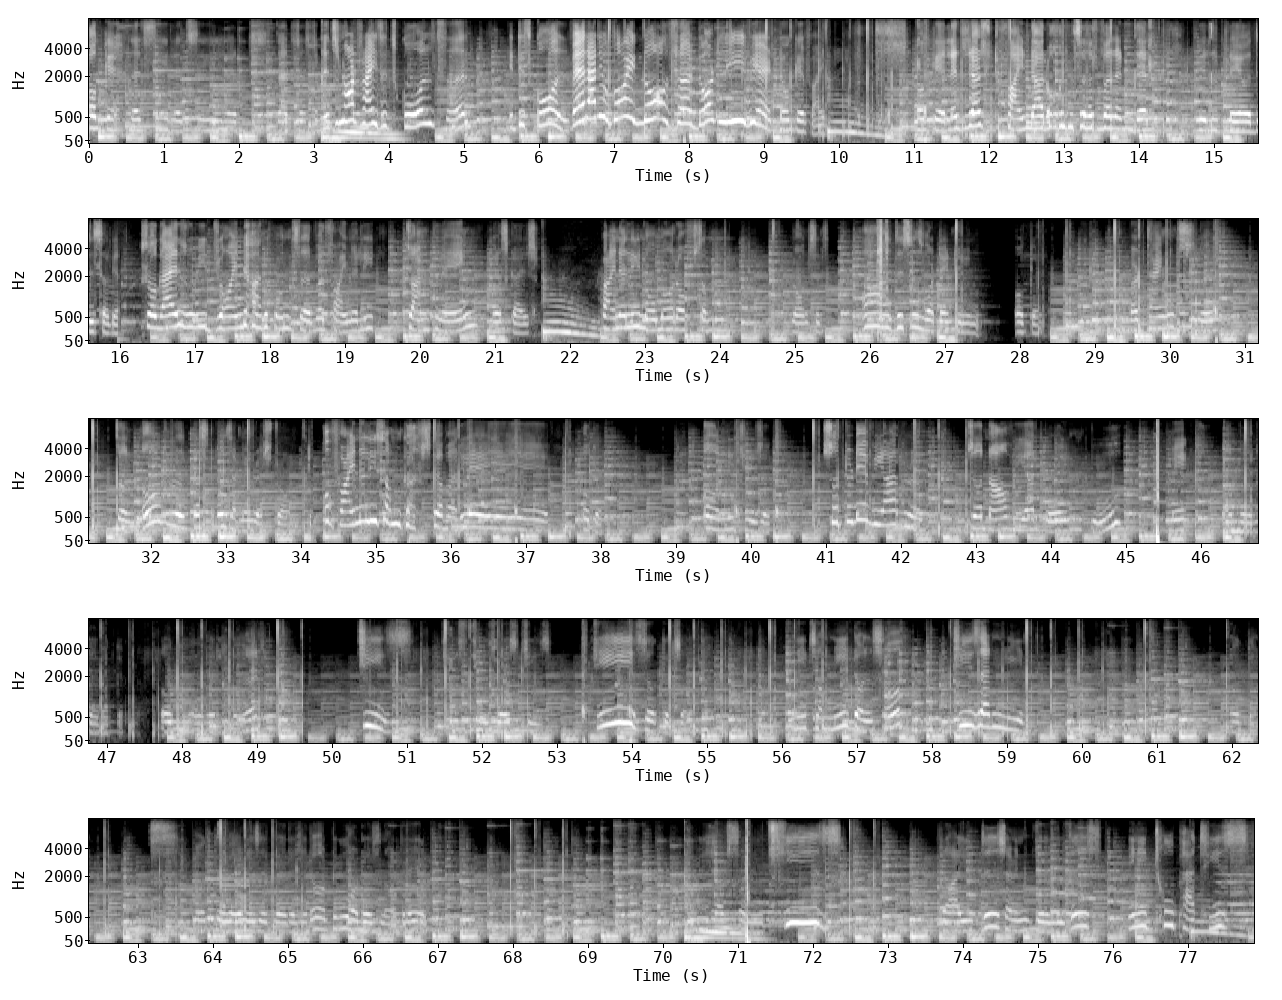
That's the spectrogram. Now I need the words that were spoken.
okay, let's see, let's see. Let's, that's just. It's not rice, it's coal, sir. It is coal. Where are you going? No, sir, don't leave yet. Okay, fine. Okay, let's just find our own server and then we'll play this again. So, guys, we joined our own server finally. So, I'm playing. Yes, guys. Finally, no more of some nonsense. Ah, this is what I dream. Okay. But thanks, though. So, no customers at my restaurant. Oh, finally some customer. Yeah, yeah, yeah. Okay. Only cheese. So today we are. Uh, so now we are going to make a burger. Okay. Okay, over here. Cheese. Cheese, cheese. Where's cheese? Cheese. Okay, so. I need some meat also. Cheese and meat. Okay. Okay, where is it? Where is it? Oh, two orders now. Great. This. I mean, do this. We need two patties.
